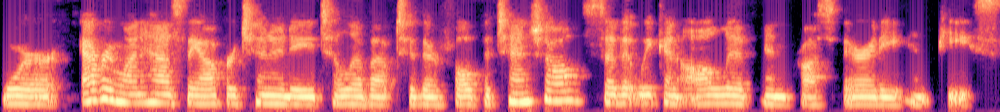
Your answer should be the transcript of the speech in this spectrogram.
where everyone has the opportunity to live up to their full potential so that we can all live in prosperity and peace.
